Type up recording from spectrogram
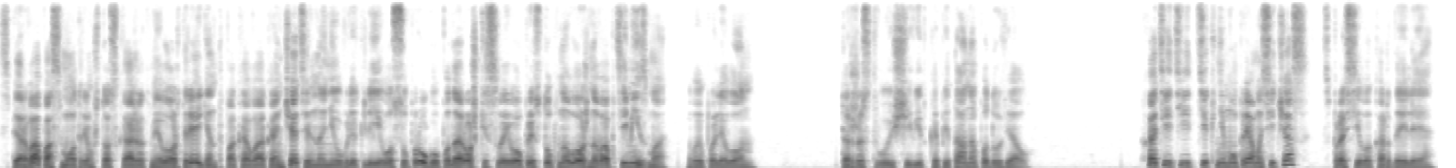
Сперва посмотрим, что скажет милорд-регент, пока вы окончательно не увлекли его супругу по дорожке своего преступно-ложного оптимизма», — выпалил он. Торжествующий вид капитана подувял. «Хотите идти к нему прямо сейчас?» — спросила Корделия.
